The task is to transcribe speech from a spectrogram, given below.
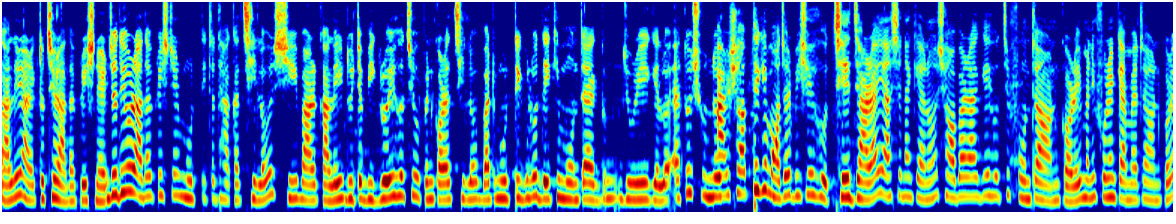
কালীর আর একটা হচ্ছে রাধা কৃষ্ণের যদিও রাধা কৃষ্ণের মূর্তিটা ঢাকা ছিল, শিব আর কালীর দুইটা বিগ্রহই হচ্ছে ওপেন করা ছিল বাট মূর্তিগুলো দেখে মনটা একদম জুড়িয়ে গেল। এত সুন্দর আর সব থেকে মজার বিষয় হচ্ছে, যারাই আসে না কেন, সবার আগে হচ্ছে ফোনটা অন করে মানে ফোনের ক্যামেরাটা অন করে,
